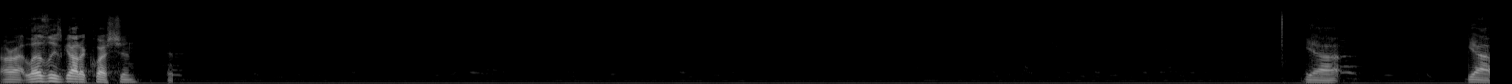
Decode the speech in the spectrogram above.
All right, Leslie's got a question. Yeah. Yeah.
